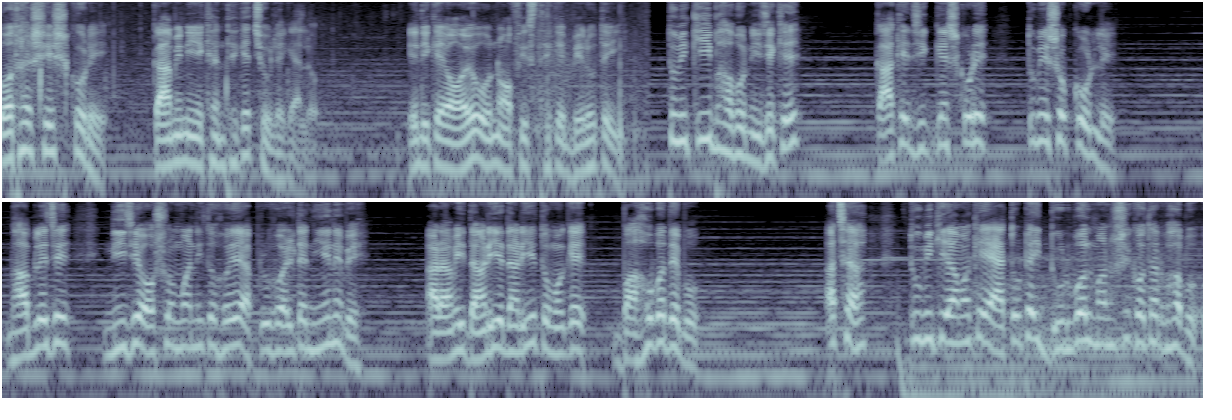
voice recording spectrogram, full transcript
কথা শেষ করে কামিনী এখান থেকে চলে গেল। এদিকে অয়ন অফিস থেকে বেরোতেই, তুমি কি ভাবো নিজেকে? কাকে জিজ্ঞেস করে তুমি এসব করলে? ভাবলে যে নিজে অসম্মানিত হয়ে অ্যাপ্রুভালটা নিয়ে নেবে? আর আমি দাঁড়িয়ে দাঁড়িয়ে তোমাকে বাহবা দেব। আচ্ছা তুমি কি আমাকে এতটাই দুর্বল মানসিকতার ভাবো?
